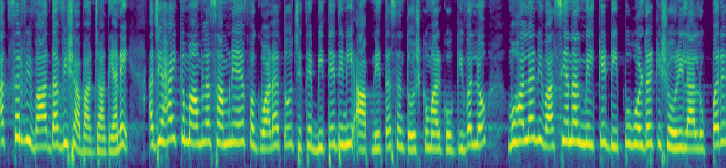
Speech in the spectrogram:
ਅਕਸਰ ਵਿਵਾਦ ਦਾ ਵਿਸ਼ਾ ਬਣ ਜਾਂਦੀਆਂ ਨੇ। ਅਜਿਹਾ ਇੱਕ ਮਾਮਲਾ ਸਾਹਮਣੇ ਆਇਆ ਫਗਵਾੜਾ ਤੋਂ, ਜਿੱਥੇ ਬੀਤੇ ਦਿਨੀ ਆਪ ਨੇਤਾ ਸੰਤੋਸ਼ ਕੁਮਾਰ ਗੋਗੀ ਵੱਲੋਂ ਮੁਹੱਲਾ ਨਿਵਾਸੀਆਂ ਨਾਲ ਮਿਲ ਕੇ ਡੀਪੂ ਹੋਲਡਰ ਕਿਸ਼ੋਰੀ ਲਾਲ ਉੱਪਰ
